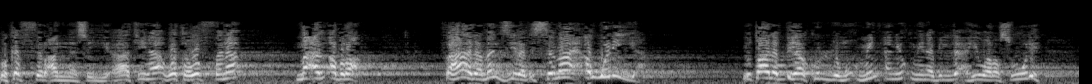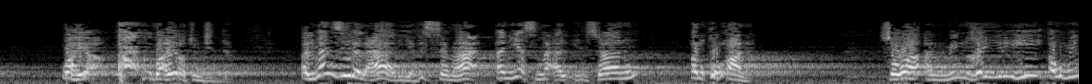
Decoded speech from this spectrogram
وكفر عنا سيئاتنا وتوفنا مع الأبرار. فهذا منزلة بالسماع أولية. يطالب بها كل مؤمن أن يؤمن بالله ورسوله وهي ظاهرة جدا. المنزلة العالية في السماع أن يسمع الإنسان القرآن سواء من غيره أو من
